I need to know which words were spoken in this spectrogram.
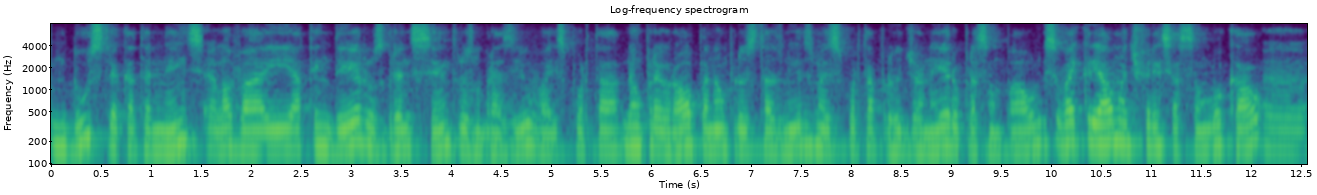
indústria catarinense ela vai atender os grandes centros no Brasil, vai exportar não para a Europa, não para os Estados Unidos, mas exportar para o Rio de Janeiro, para São Paulo. Isso vai criar uma diferenciação local uh,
